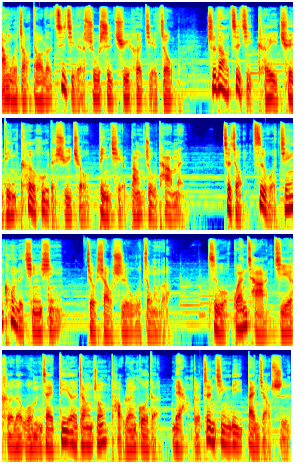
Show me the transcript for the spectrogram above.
当我找到了自己的舒适区和节奏，知道自己可以确定客户的需求，并且帮助他们，这种自我监控的情形就消失无踪了。自我观察结合了我们在第二章中讨论过的两个镇静力绊脚石：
